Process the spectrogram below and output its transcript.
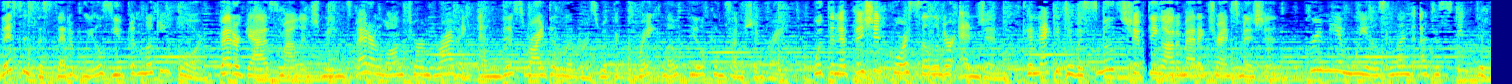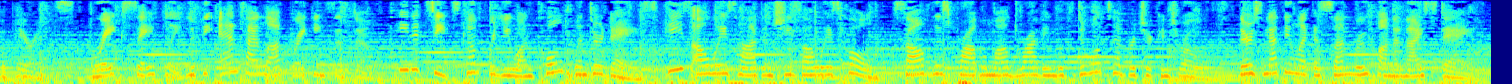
This is the set of wheels you've been looking for. Better gas mileage means better long-term driving, and this ride delivers with a great low fuel consumption rate. With an efficient four-cylinder engine connected to a smooth shifting automatic transmission, premium wheels lend a distinctive appearance. Brake safely with the anti-lock braking system. Heated seats comfort you on cold winter days. He's always hot and she's always cold. Solve this problem while driving with dual temperature controls. There's nothing like a sunroof on a nice day.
